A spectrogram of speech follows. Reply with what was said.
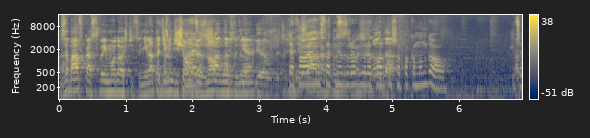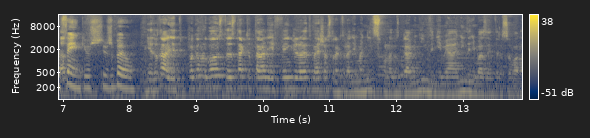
zabawka z twojej młodości, co nie lata 90. Ale- znowu, Szatan, co nie? TVN ostatnio to zrobił reportaż o Pokémon Go. It's a thing, już, już był. Nie, totalnie. Pokémon Go to jest tak totalnie thing, że nawet moja siostra, która nie ma nic wspólnego z grami, nigdy nie miała, nigdy nie była zainteresowana.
